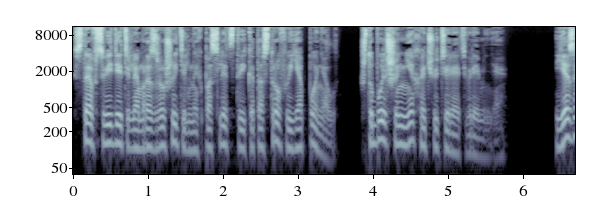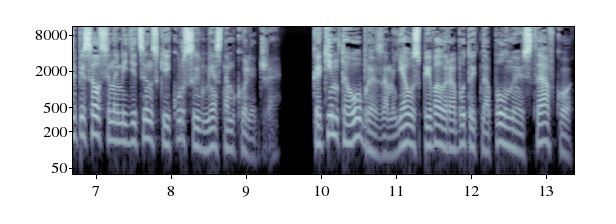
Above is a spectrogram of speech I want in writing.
Став свидетелем разрушительных последствий катастрофы, я понял, что больше не хочу терять времени. Я записался на медицинские курсы в местном колледже. Каким-то образом я успевал работать на полную ставку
